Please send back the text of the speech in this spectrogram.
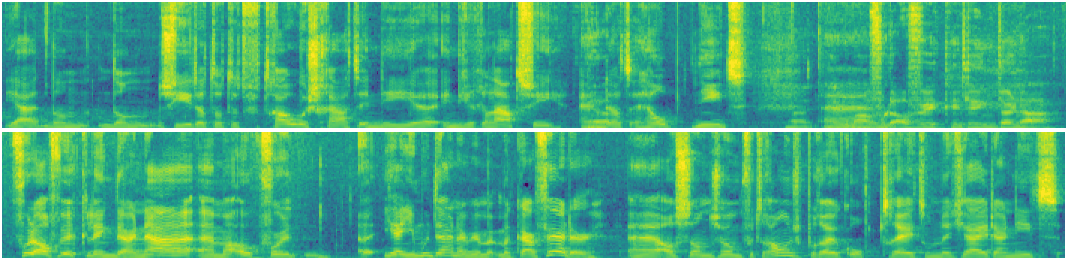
ja, dan, dan zie je dat dat het vertrouwen schaadt in die, uh, in die relatie. En ja. dat helpt niet. Nee, helemaal uh, voor de afwikkeling daarna. Voor de afwikkeling daarna, maar ook voor, ja, je moet daarna weer met elkaar verder. als dan zo'n vertrouwensbreuk optreedt, omdat jij daar niet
